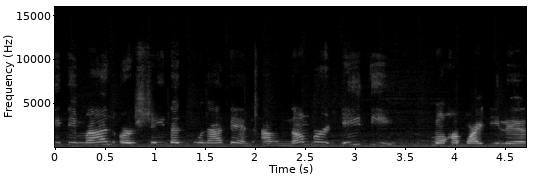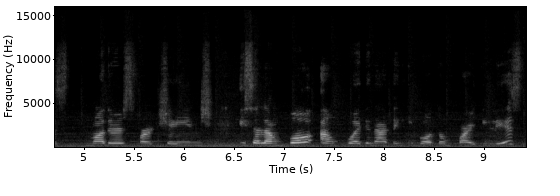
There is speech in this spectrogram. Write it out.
Itiman or shadean po natin ang number 80 Mocha Party List, Mothers for Change. Isa lang po ang pwede nating ibotong party list.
